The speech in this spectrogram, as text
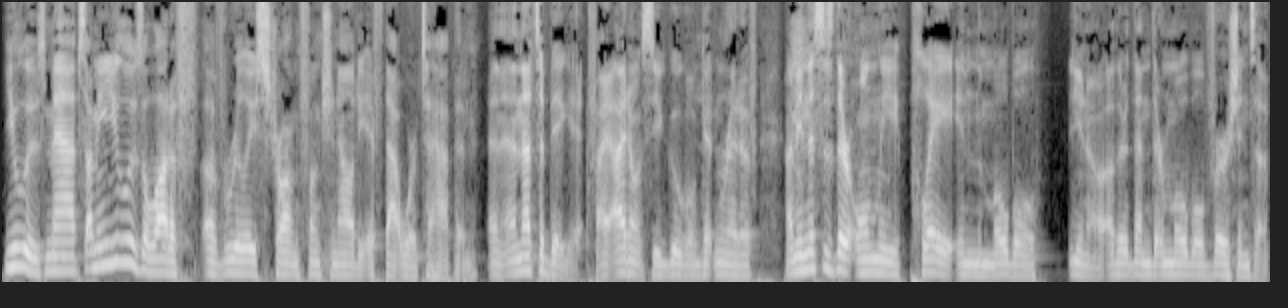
you lose maps. I mean, you lose a lot of of really strong functionality if that were to happen, and and that's a big if. I, I don't see Google getting rid of. I mean, this is their only play in the mobile. You know, other than their mobile versions of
